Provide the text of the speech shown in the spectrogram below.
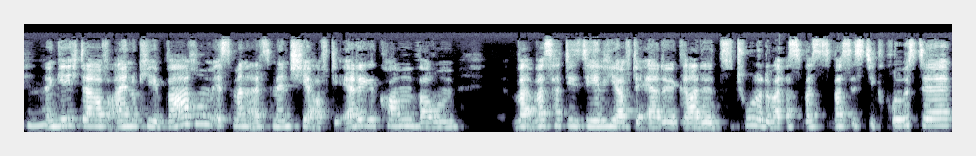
Mhm. Dann gehe ich darauf ein, okay, warum ist man als Mensch hier auf die Erde gekommen? Warum, wa, was hat die Seele hier auf der Erde gerade zu tun? Oder was, was, was ist die größte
